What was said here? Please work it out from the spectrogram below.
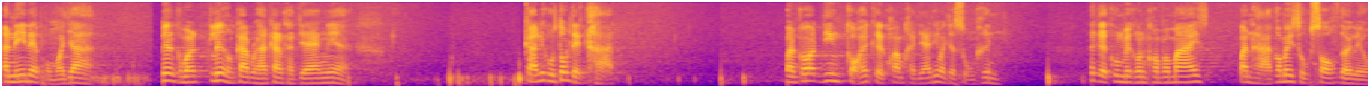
อันนี้เนี่ยผมว่ายาก เรื่องของเรื่องของการบริหารการขัดแย้งเนี่ยการที่คุณต้องเด็ดขาด มันก็ยิ่งก่อให้เกิดความขัดแย้งที่มันจะสูงขึ้น ถ้าเกิดคุณเป็นคนคอมเพลมไพร์ปัญหาก็ไม่สุกโซฟโดยเร็ว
